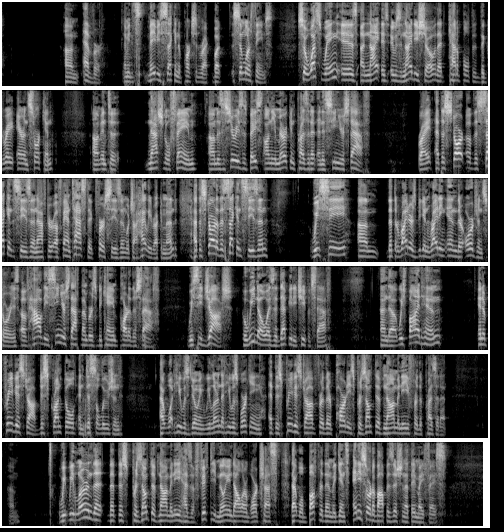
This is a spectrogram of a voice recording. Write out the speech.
um, ever. I mean, it's maybe second to Parks and Rec, but similar themes. So West Wing is a ni- it was a 90s show that catapulted the great Aaron Sorkin um, into national fame. Um, is a series is based on the American president and his senior staff. Right at the start of the second season, after a fantastic first season, which I highly recommend, at the start of the second season, we see um, that the writers begin writing in their origin stories of how these senior staff members became part of their staff. We see Josh, who we know as the deputy chief of staff, and uh, we find him in a previous job, disgruntled and disillusioned at what he was doing. We learned that he was working at this previous job for their party's presumptive nominee for the president. Um, we, we learned that, that this presumptive nominee has a $50 million war chest that will buffer them against any sort of opposition that they may face.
